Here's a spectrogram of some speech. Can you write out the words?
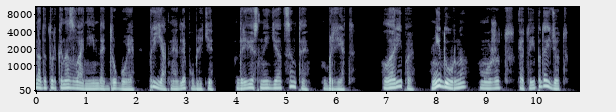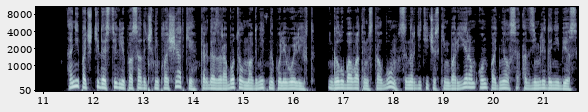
Надо только название им дать другое, приятное для публики. Древесные гиацинты — бред. Ларипы — недурно, может, это и подойдет. Они почти достигли посадочной площадки, когда заработал магнитно-полевой лифт. Голубоватым столбом с энергетическим барьером он поднялся от Земли до небес,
